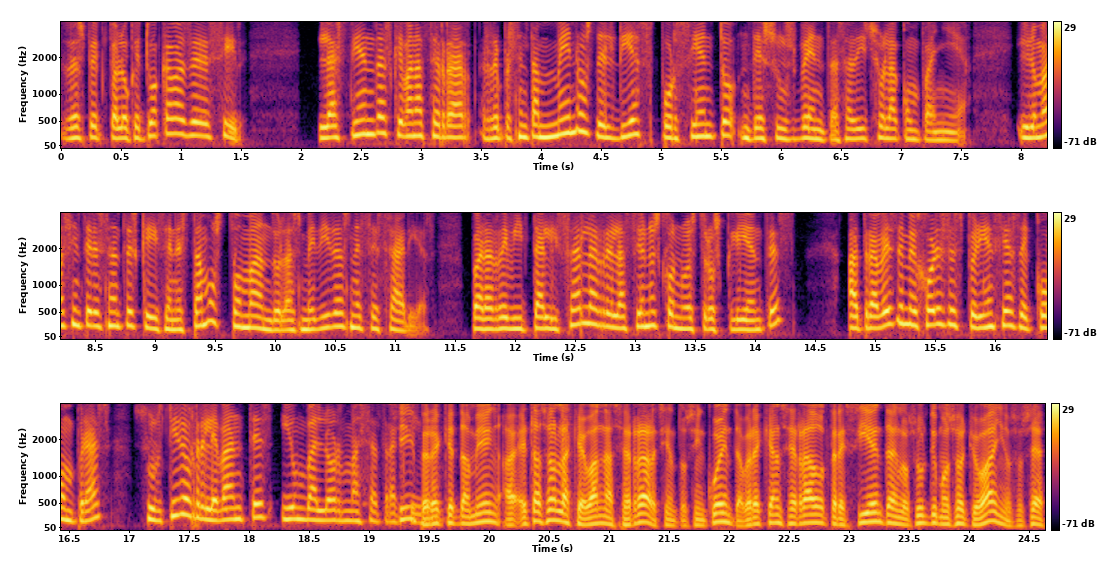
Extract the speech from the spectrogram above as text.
respecto a lo que tú acabas de decir, las tiendas que van a cerrar representan menos del 10% de sus ventas, ha dicho la compañía. Y lo más interesante es que dicen, estamos tomando las medidas necesarias para revitalizar las relaciones con nuestros clientes a través de mejores experiencias de compras, surtidos relevantes y un valor más atractivo. Sí, pero es que también, ah, estas son las que van a cerrar, 150, pero es que han cerrado 300 en los últimos ocho años. O sea,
